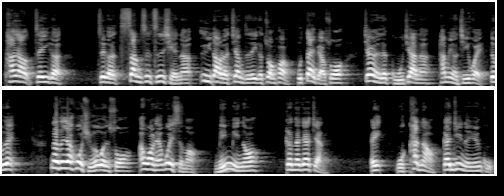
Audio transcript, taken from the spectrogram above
它要这一个这个上市之前呢，遇到了这样子的一个状况，不代表说将来的股价呢，它没有机会，对不对？那大家或许会问说，啊，王良为什么明明哦跟大家讲，哎，我看到干净能源股，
